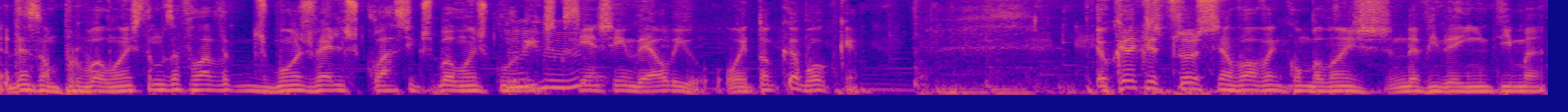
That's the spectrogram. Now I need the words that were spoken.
Atenção, por balões estamos a falar dos bons velhos clássicos balões coloridos que se enchem de hélio ou então com a boca. Eu creio que as pessoas se envolvem com balões na vida íntima.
